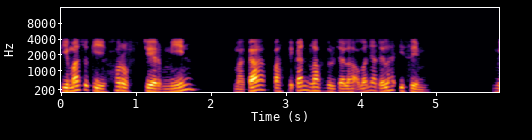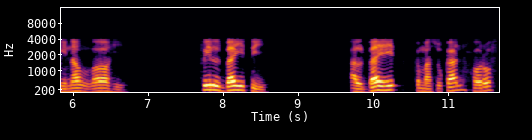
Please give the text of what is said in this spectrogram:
dimasuki huruf jermin, maka pastikan lafzul jalalah Allah ini adalah isim. Minallahi. Fil baiti. Al bait kemasukan huruf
